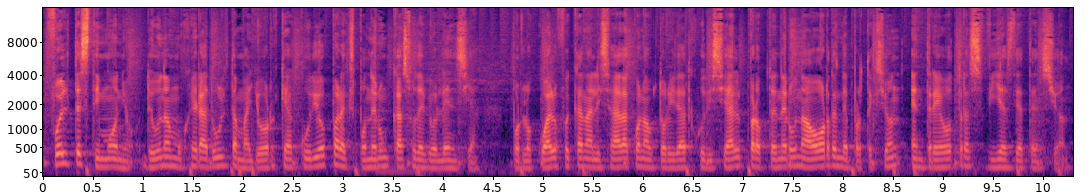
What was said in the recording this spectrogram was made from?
Fue el testimonio de una mujer adulta mayor que acudió para exponer un caso de violencia, por lo cual fue canalizada con la autoridad judicial para obtener una orden de protección, entre otras vías de atención.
